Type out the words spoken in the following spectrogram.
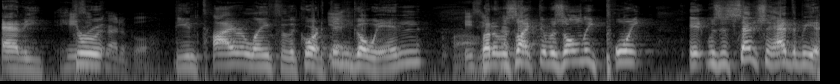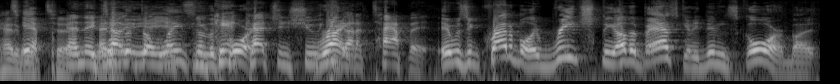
and he He's threw incredible. it the entire length of the court. It Yeah, didn't go in, He's but it was like there was only point. It was essentially had to be a Had to be a tip, tip. And they he tell you, the yeah, length you of the can't court. catch and shoot, you gotta tap it. It was incredible. It reached the other basket. He didn't score, but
